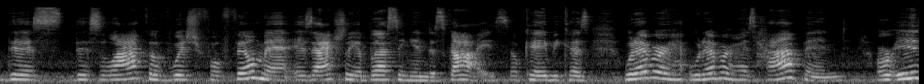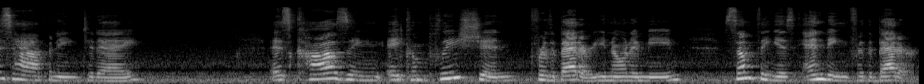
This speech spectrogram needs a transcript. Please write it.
this this lack of wish fulfillment is actually a blessing in disguise okay? Because whatever whatever has happened or is happening today is causing a completion for the better you know what i mean? Something is ending for the better.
